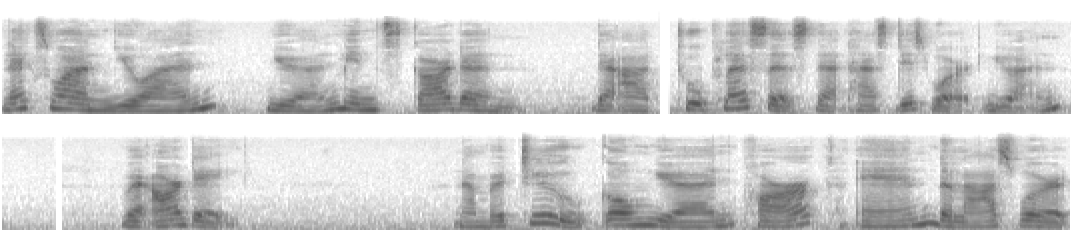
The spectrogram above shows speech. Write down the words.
Next one, Yuan, Yuan means garden. There are two places that has this word yuan. Where are they? Number two, Gong Yuan Park, and the last word,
